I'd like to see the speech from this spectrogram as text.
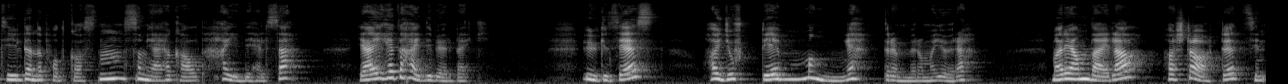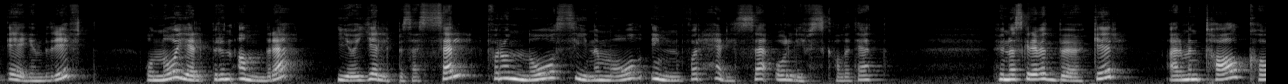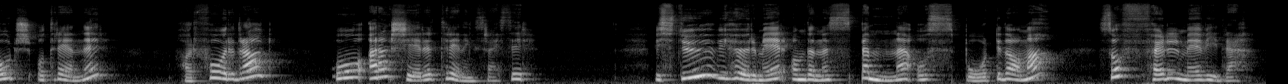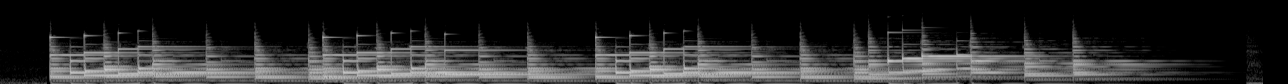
til denne podkasten som jeg har kalt Heidi helse. Jeg heter Heidi Bjørbekk. Ukens gjest har gjort det mange drømmer om å gjøre. Mariann Deila har startet sin egen bedrift, og nå hjelper hun andre i å hjelpe seg selv for å nå sine mål innenfor helse og livskvalitet. Hun har skrevet bøker, er mental coach og trener, har foredrag og arrangerer treningsreiser. Hvis du vil høre mer om denne spennende og sporty dama, så følg med videre.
